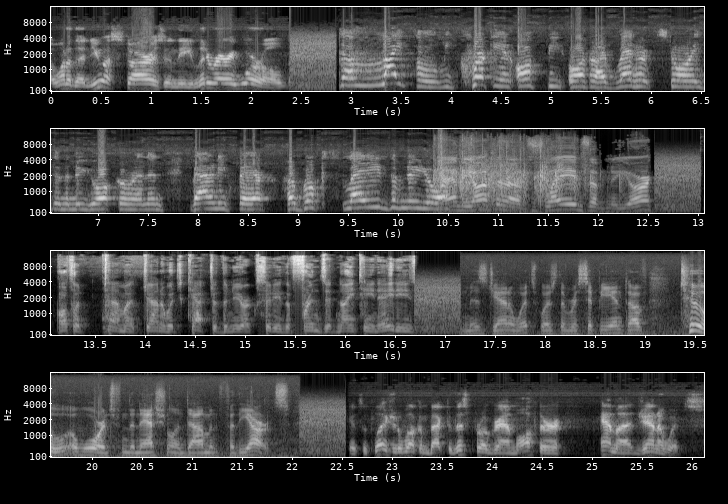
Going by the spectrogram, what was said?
Uh, one of the newest stars in the literary world. Delightfully quirky and offbeat author. I've read her stories in the New Yorker and in Vanity Fair. Her book, Slaves of New York. And the author of Slaves of New York. Author Tama Janowitz captured the New York City, the frenzied 1980s. Ms. Janowitz was the recipient of two awards from the National Endowment for the Arts. It's a pleasure to welcome back to this program author Tama Janowitz.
